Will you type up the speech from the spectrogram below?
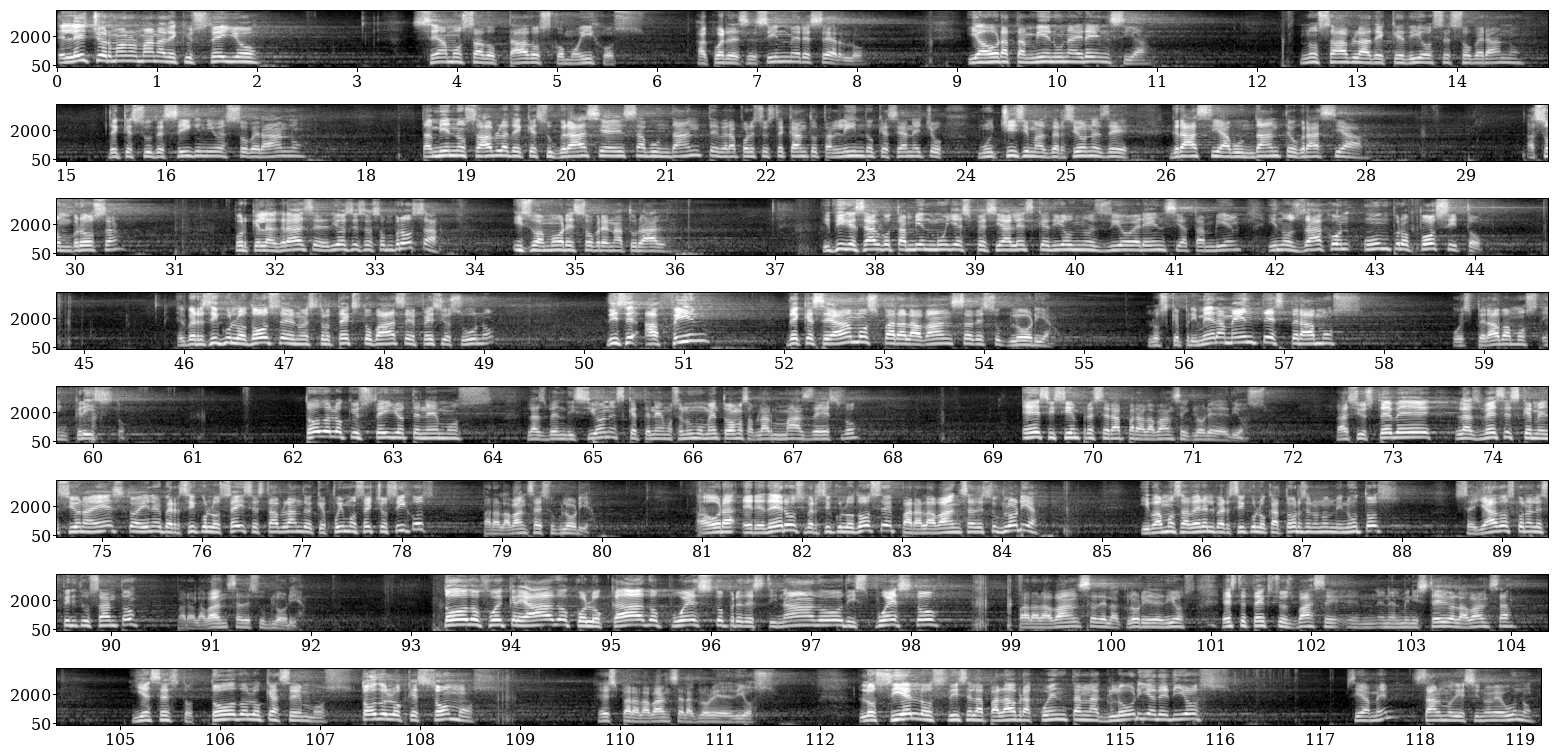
El hecho, hermano, hermana, de que usted y yo seamos adoptados como hijos, acuérdese, sin merecerlo, y ahora también una herencia, nos habla de que Dios es soberano, de que su designio es soberano. También nos habla de que su gracia es abundante, ¿verdad? Por eso este canto tan lindo que se han hecho muchísimas versiones de gracia abundante o gracia asombrosa. porque la gracia de Dios es asombrosa y su amor es sobrenatural. Y fíjese algo también muy especial es que Dios nos dio herencia también y nos da con un propósito. El versículo 12 de nuestro texto base, Efesios 1, dice, a fin de que seamos para alabanza de su gloria, los que primeramente esperamos o esperábamos en Cristo. Todo lo que usted y yo tenemos, las bendiciones que tenemos, en un momento vamos a hablar más de esto, es y siempre será para alabanza y gloria de Dios. Ah, si usted ve las veces que menciona esto, ahí en el versículo 6 está hablando de que fuimos hechos hijos para alabanza de su gloria. Ahora herederos, versículo 12, para alabanza de su gloria. Y vamos a ver el versículo 14 en unos minutos, sellados con el Espíritu Santo para alabanza de su gloria. Todo fue creado, colocado, puesto, predestinado, dispuesto para alabanza de la gloria de Dios. Este texto es base en, el ministerio de alabanza y es esto, todo lo que hacemos, todo lo que somos es para alabanza de la gloria de Dios. Los cielos, dice la palabra, cuentan la gloria de Dios. ¿Sí, amén? Salmo 19.1.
